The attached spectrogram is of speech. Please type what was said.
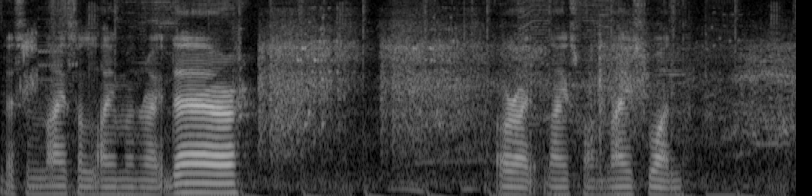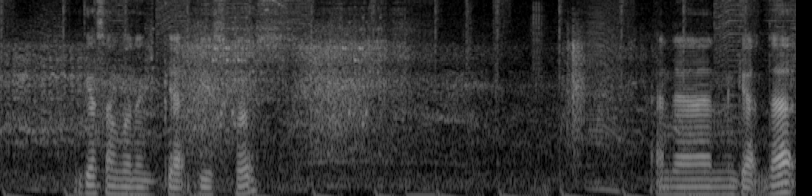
That's a nice alignment right there. Alright, nice one, nice one. Guess I'm gonna get this first. And then get that.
